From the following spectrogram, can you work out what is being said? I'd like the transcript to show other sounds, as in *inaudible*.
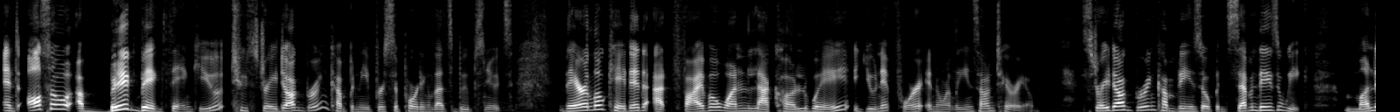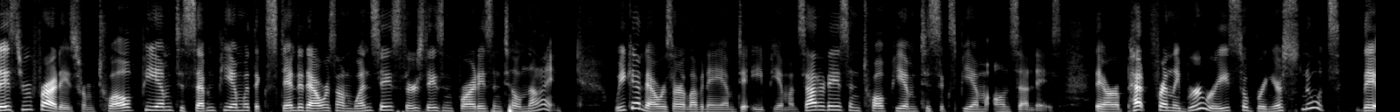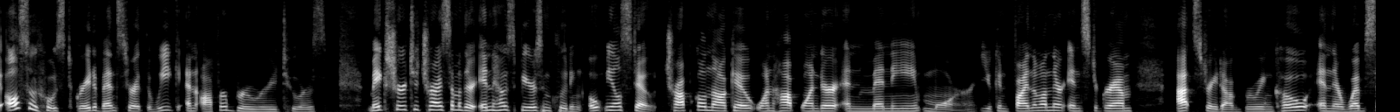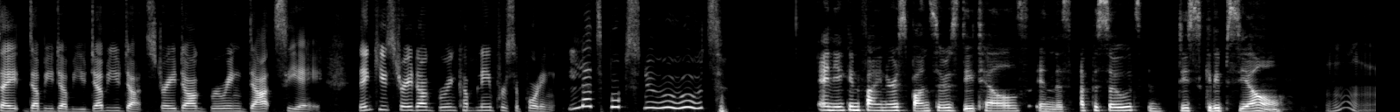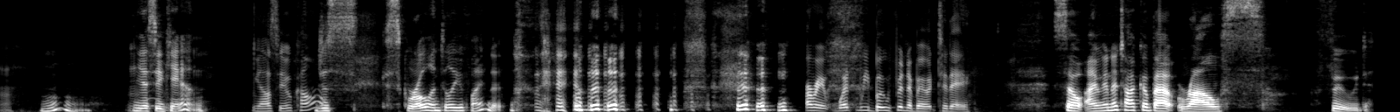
And also a big, big thank you to Stray Dog Brewing Company for supporting Let's Boop Snoots. They're located at 501 La Colle Way, Unit 4 in Orleans, Ontario. Stray Dog Brewing Company is open seven days a week, Mondays through Fridays from 12 p.m. to 7 p.m. with extended hours on Wednesdays, Thursdays, and Fridays until 9. Weekend hours are 11 a.m. to 8 p.m. on Saturdays and 12 p.m. to 6 p.m. on Sundays. They are a pet friendly brewery, so bring your snoots. They also host great events throughout the week and offer brewery tours. Make sure to try some of their in house beers, including Oatmeal Stout, Tropical Knockout, One Hop Wonder, and many more. You can find them on their Instagram at Stray Dog Brewing Co. and their website www.straydogbrewing.ca. Thank you, Stray Dog Brewing Company, for supporting Let's Boop Snoots. And you can find our sponsors' details in this episode's description. Mm. Mm. Yes, you can. Yes, you can. Just scroll until you find it. *laughs* All right, what we booping about today? so, I'm going to talk about Ralph's food,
